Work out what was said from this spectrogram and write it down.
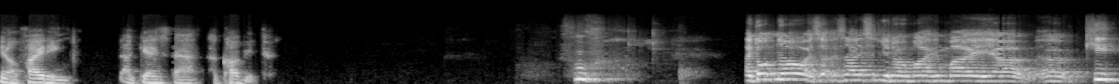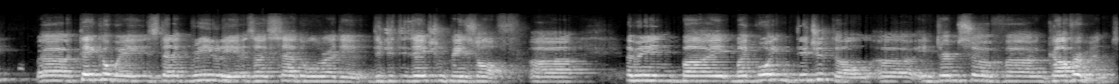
you know fighting against that COVID? I don't know. As, as I said, you know, my my uh, uh, key uh, takeaway is that really, as I said already, digitization pays off. I mean, by by going digital in terms of government,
